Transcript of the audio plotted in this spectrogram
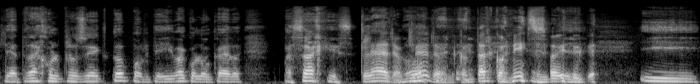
le atrajo el proyecto porque iba a colocar pasajes. Claro, claro, contar con eso. Este, y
